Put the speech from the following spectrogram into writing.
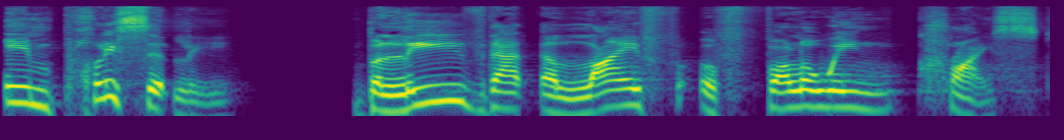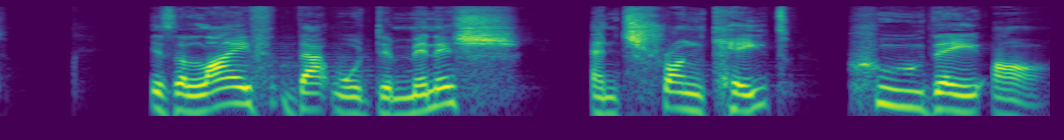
implicitly, believe that a life of following Christ is a life that will diminish and truncate who they are.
